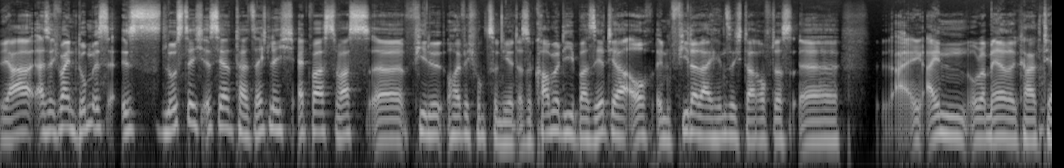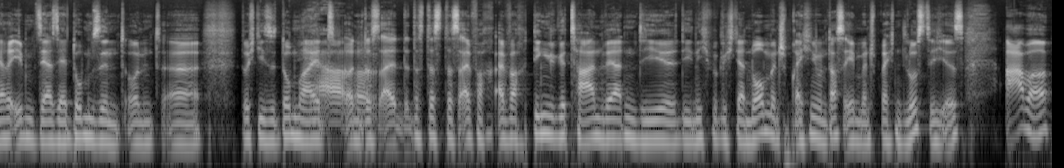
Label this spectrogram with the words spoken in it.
Ja, also ich meine, dumm ist, ist lustig, ist ja tatsächlich etwas, was äh, viel häufig funktioniert. Also Comedy basiert ja auch in vielerlei Hinsicht darauf, dass äh, ein, oder mehrere Charaktere eben sehr, sehr dumm sind und äh, durch diese Dummheit Ja, und das, dass, dass, dass einfach, einfach Dinge getan werden, die, die nicht wirklich der Norm entsprechen und das eben entsprechend lustig ist. Aber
